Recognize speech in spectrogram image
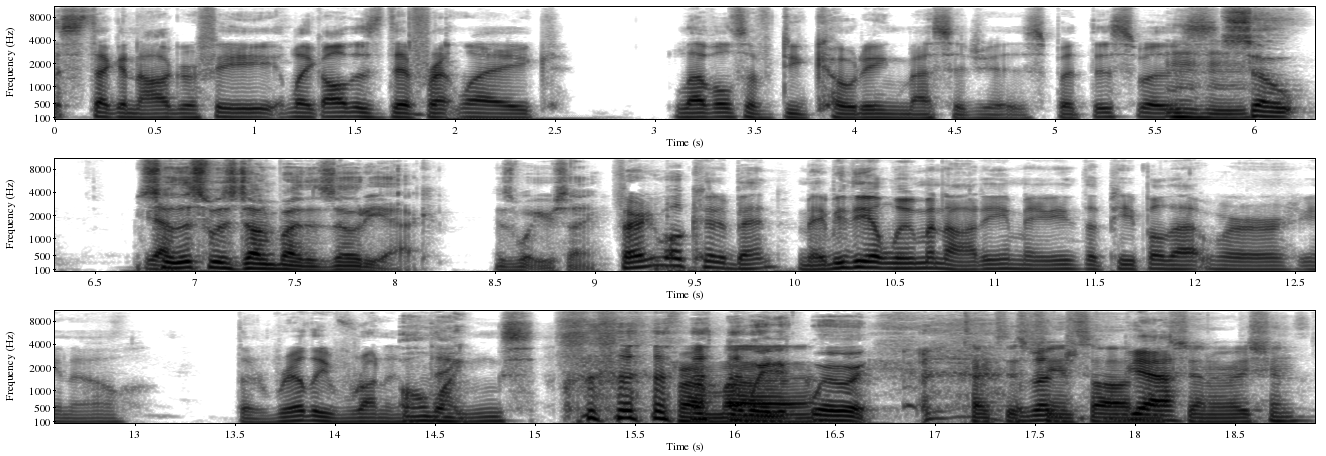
steganography, like all this different like levels of decoding messages. But this was Mhm. So, so Yeah. this was done by the Zodiac, is what you're saying? very well could have been maybe the Illuminati, maybe the people that were you know they're really running Oh things. From Oh, wait, uh, wait, wait. Texas Chainsaw yeah. Next Generation.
